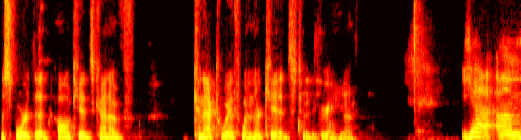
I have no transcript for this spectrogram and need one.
a sport that all kids kind of connect with when they're kids to a degree, you know? Yeah. Um,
